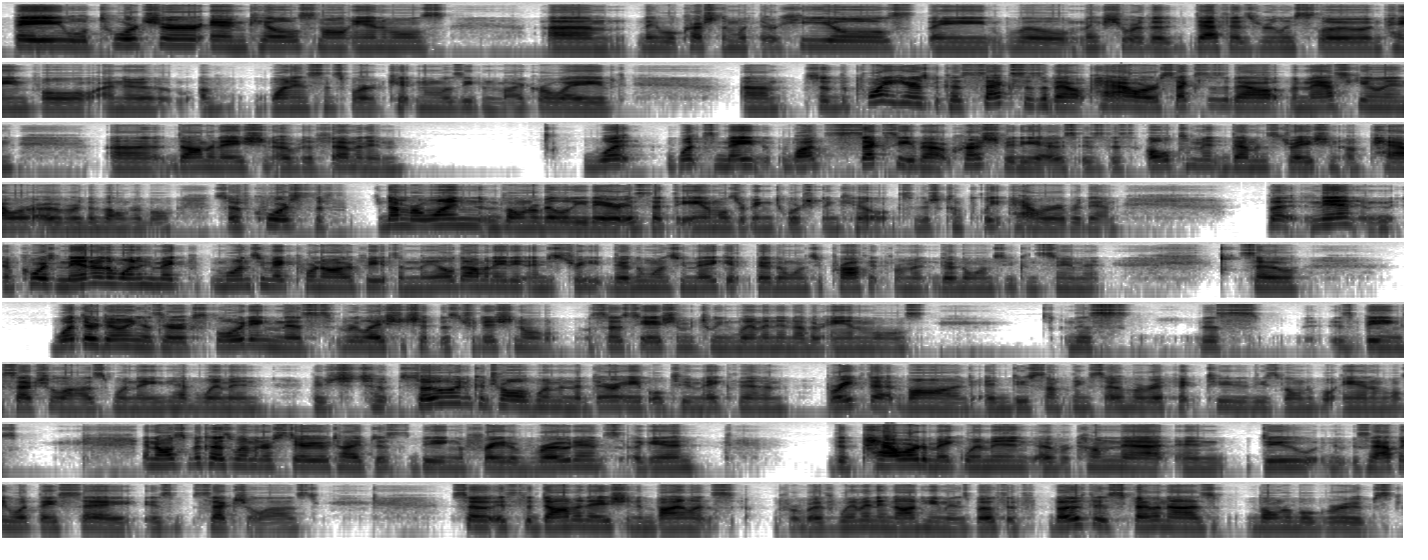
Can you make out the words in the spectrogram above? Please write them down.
They will torture and kill small animals. Um, they will crush them with their heels. They will make sure the death is really slow and painful. I know of one instance where a kitten was even microwaved. Um, so the point here is because sex is about power, sex is about the masculine uh, domination over the feminine what what's made what's sexy about crush videos is this ultimate demonstration of power over the vulnerable. So of course the number one vulnerability there is that the animals are being tortured and killed. So there's complete power over them. But men, of course, men are the who make ones who make pornography. It's a male-dominated industry. They're the ones who make it. They're the ones who profit from it. They're the ones who consume it. So what they're doing is they're exploiting this relationship, this traditional association between women and other animals, this this is being sexualized when they have women they're so in control of women that they're able to make them break that bond and do something so horrific to these vulnerable animals. And also because women are stereotyped as being afraid of rodents again the power to make women overcome that and do exactly what they say is sexualized. So it's the domination and violence for both women and non-humans both of both as feminized vulnerable groups.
